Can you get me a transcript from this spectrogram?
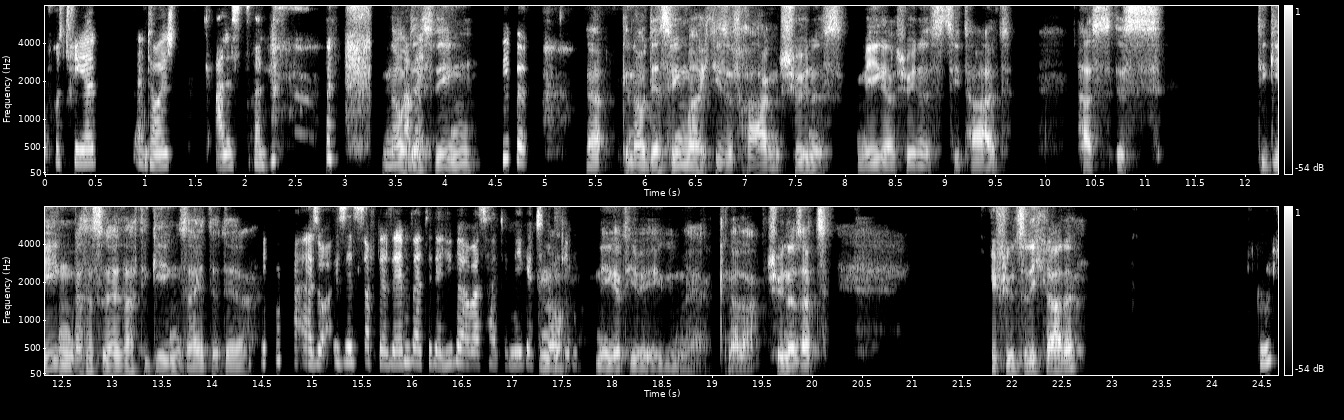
frustriert, enttäuscht, alles drin. Genau deswegen. Liebe. Ja, genau deswegen mache ich diese Fragen. Schönes, mega schönes Zitat. Hass ist die Gegen, was hast du gesagt, die Gegenseite der. Also es sitzt auf derselben Seite der Liebe, aber es ist halt der negative Genau, Gegen. negative äh, Knaller. Schöner Satz. Wie fühlst du dich gerade? Gut.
